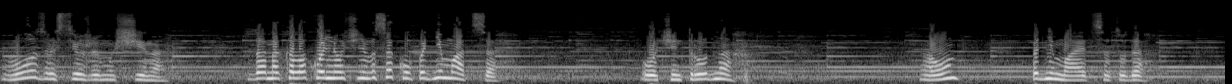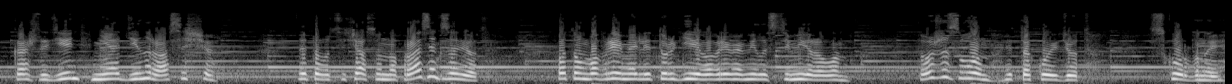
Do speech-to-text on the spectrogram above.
в возрасте уже мужчина. Туда на колокольню очень высоко подниматься. Очень трудно. А он поднимается туда. Каждый день, не один раз еще. Это вот сейчас он на праздник зовет. Потом во время литургии, во время милости мира он тоже звон и такой идет скорбный.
